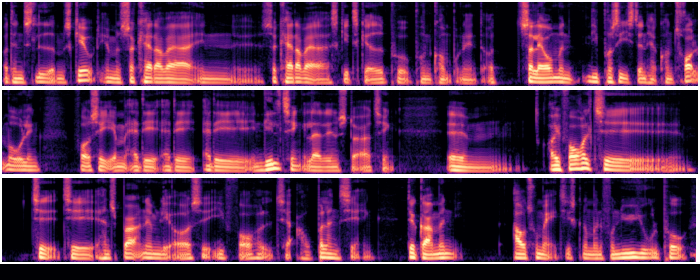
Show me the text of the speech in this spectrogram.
og den slider dem skævt, jamen så kan der være, en, øh, så kan der være sket skade på, på en komponent. Og så laver man lige præcis den her kontrolmåling, for at se, jamen, er, det, er, det, er det en lille ting, eller er det en større ting. Øhm, og i forhold til, til, til, han spørger nemlig også i forhold til afbalancering. Det gør man automatisk. Når man får nye hjul på, mm.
